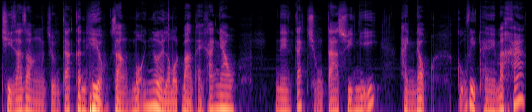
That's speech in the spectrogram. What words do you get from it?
chỉ ra rằng chúng ta cần hiểu rằng mỗi người là một bản thể khác nhau nên cách chúng ta suy nghĩ, hành động cũng vì thế mà khác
